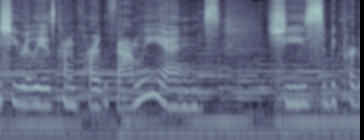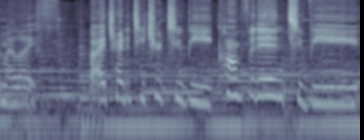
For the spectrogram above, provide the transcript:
She really is kind of part of the family and she's a big part of my life. I try to teach her to be confident, to be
